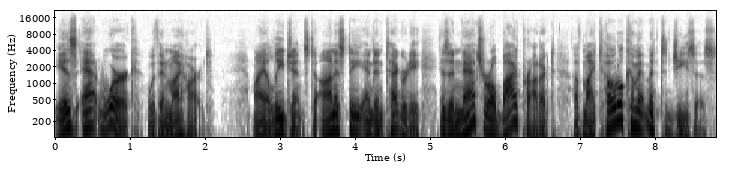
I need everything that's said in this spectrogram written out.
is at work within my heart. My allegiance to honesty and integrity is a natural byproduct of my total commitment to Jesus.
